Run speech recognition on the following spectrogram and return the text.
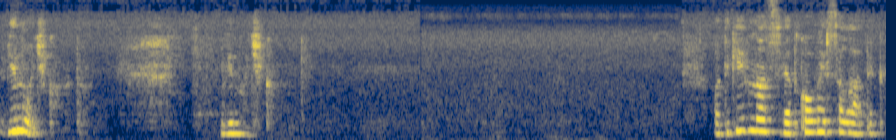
Віночком. Віночком. Отакий в нас святковий салатик.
